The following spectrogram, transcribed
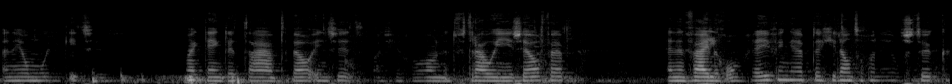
een heel moeilijk iets is. Maar ik denk dat daar het wel in zit. Als je gewoon het vertrouwen in jezelf hebt en een veilige omgeving hebt, dat je dan toch een heel stuk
